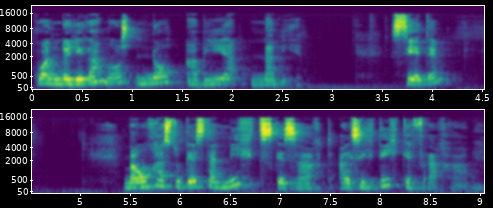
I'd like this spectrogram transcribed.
Cuando llegamos no había nadie. 7. Warum hast du gestern nichts gesagt, als ich dich gefragt habe?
